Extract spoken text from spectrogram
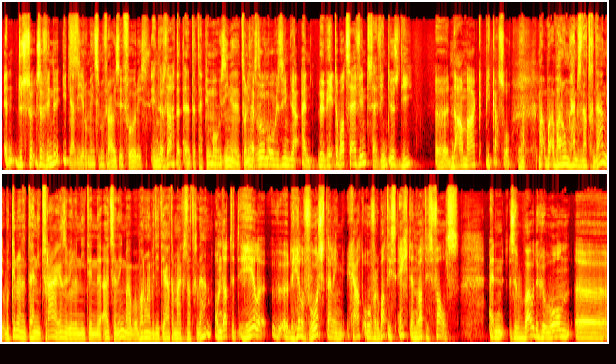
en dus ze, ze vinden iets. Ja, die Romeinse mevrouw is euforisch. Inderdaad. Dat, dat heb je mogen zien in het toneel. Dat hebben we mogen zien, ja. En we weten wat zij vindt. Zij vindt dus die uh, namaak Picasso. Ja. Maar wa waarom hebben ze dat gedaan? We kunnen het hen niet vragen, ze willen niet in de uitzending, maar waarom hebben die theatermakers dat gedaan? Omdat het hele, de hele voorstelling gaat over wat is echt en wat is vals. En ze wouden gewoon uh,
